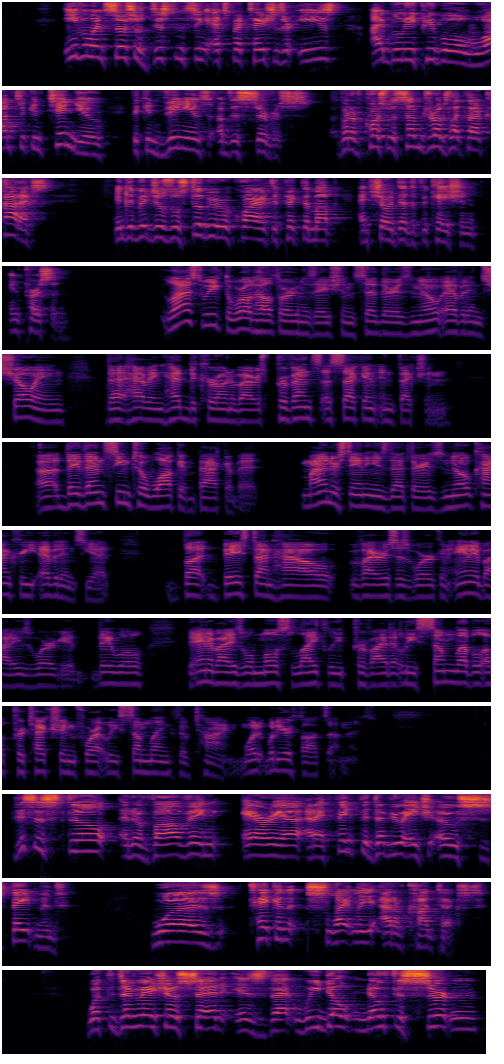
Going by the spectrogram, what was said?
Even when social distancing expectations are eased, I believe people will want to continue the convenience of this service. But of course, with some drugs like narcotics, individuals will still be required to pick them up and show identification in person. Last week, the World Health Organization said there is no evidence showing that having had the coronavirus prevents a second infection. Uh, they then seem to walk it back a bit. My understanding is that there is no concrete evidence yet, but based on how viruses work and antibodies work, it, they will the antibodies will most likely provide at least some level of protection for at least some length of time. What what are your thoughts on this? This is still an evolving area, and I think the WHO statement was taken slightly out of context. What the WHO said is that we don't know for certain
